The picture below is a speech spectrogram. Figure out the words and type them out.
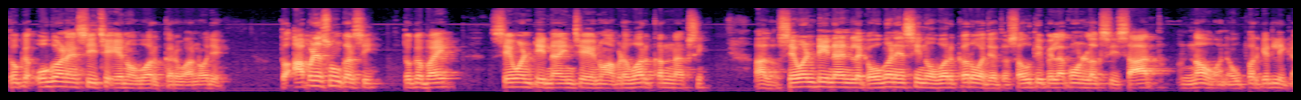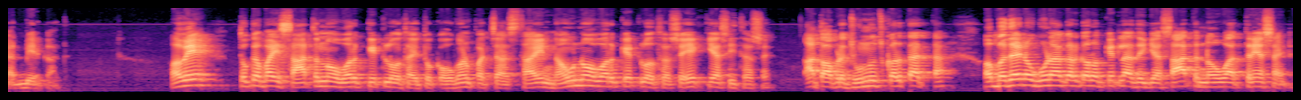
તો કે ઓગણએંસી છે એનો વર્ક કરવાનો છે. તો આપણે શું કરશી? તો કે ભાઈ સેવન્ટી નાઇન છે એનો આપણે વર્ક કરી નાખશી. હાલો, સેવન્ટી નાઇન એટલે કે ઓગણએંસીનો વર્ક કરવો છે, તો સૌથી પહેલાં કોણ લખશી? સાત, નવ અને ઉપર કેટલી કાત બે કાત હવે, તો કે ભાઈ સાતનો વર્ગ કેટલો થાય? તો કે ઓગણપચાસ થાય, નવનો વર્ગ કેટલો થશે? એક્યાસી થશે. આ તો આપણે જૂનું જ કરતા જ હતા હવે બધાનો ગુણાકાર કરો, કેટલા થઈ ગયા? સાત, નવા ત્રેસાઠ.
